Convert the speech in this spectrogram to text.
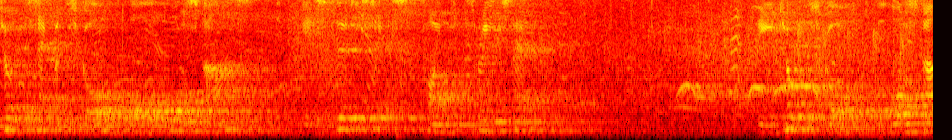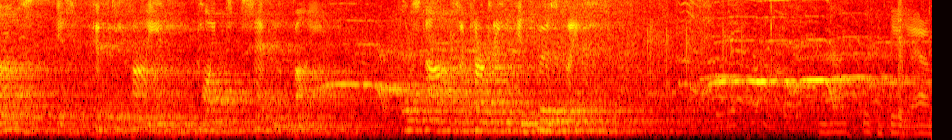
total segment score for All Stars is 36.37. The total score for All Stars is 55.75. All Stars are currently in first place. Yeah, I'm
